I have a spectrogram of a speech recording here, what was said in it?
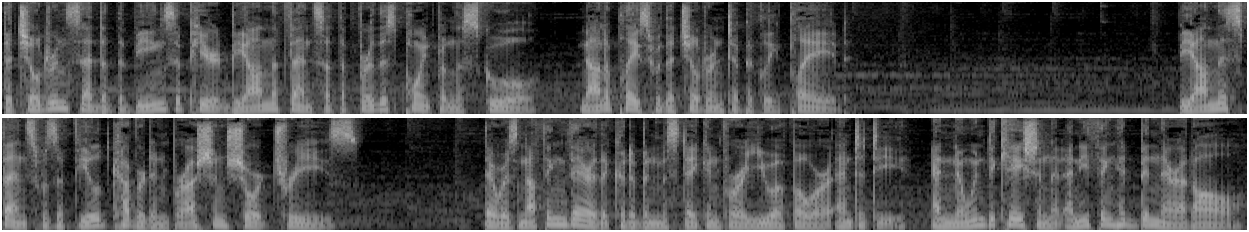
The children said that the beings appeared beyond the fence at the furthest point from the school, not a place where the children typically played. Beyond this fence was a field covered in brush and short trees. There was nothing there that could have been mistaken for a UFO or entity, and no indication that anything had been there at all.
